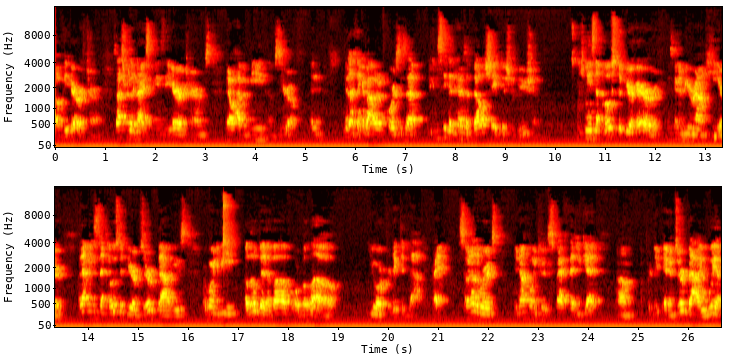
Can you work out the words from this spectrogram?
of the error term. So that's really nice. It means the error terms, they all have a mean of zero. And the other thing about it, of course, is that you can see that it has a bell-shaped distribution, which means that most of your error is going to be around here, but that means that most of your observed values are going to be a little bit above or below your predicted value, right? So in other words, you're not going to expect that you get um, an observed value way up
